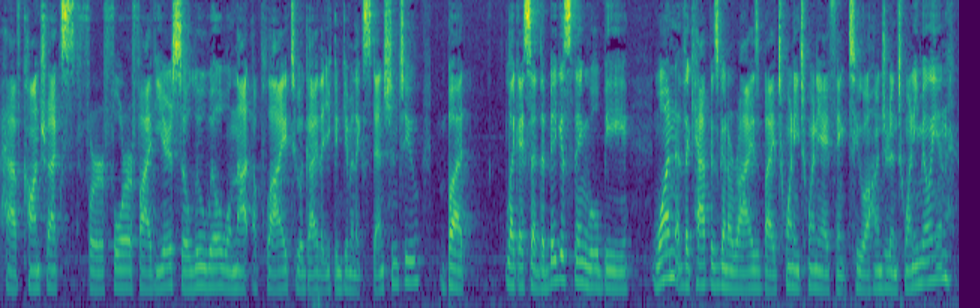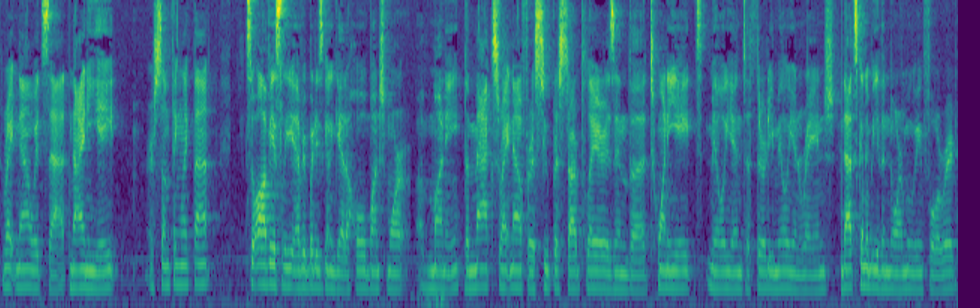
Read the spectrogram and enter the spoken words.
have contracts for four or five years. So Lou Will will not apply to a guy that you can give an extension to. But like I said, the biggest thing will be one, the cap is going to rise by 2020, I think, to 120 million. Right now, it's at 98 or something like that. So obviously everybody's going to get a whole bunch more money. The max right now for a superstar player is in the 28 million to 30 million range. That's going to be the norm moving forward.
